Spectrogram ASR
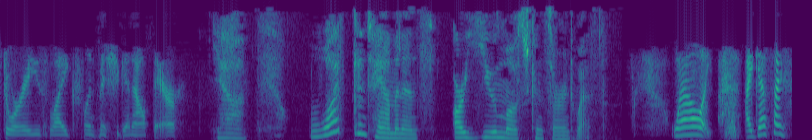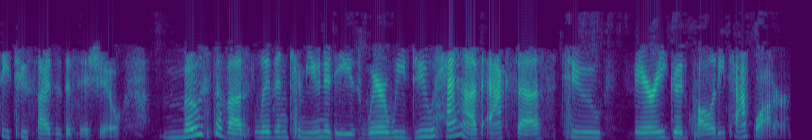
stories like Flint, Michigan out there. Yeah. What contaminants are you most concerned with? Well, I guess I see two sides of this issue. Most of us live in communities where we do have access to very good quality tap water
